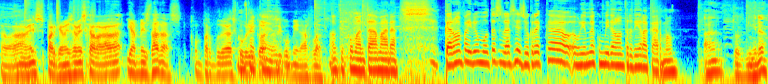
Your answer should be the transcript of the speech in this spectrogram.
cada vegada més, perquè a més a més cada vegada hi ha més dades, com per poder descobrir Exacte. coses i combinar-les. El que comentàvem ara. Carme Pairó, moltes gràcies. Jo crec que hauríem de convidar un altre dia la Carme. Ah, doncs mira,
